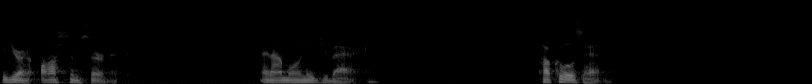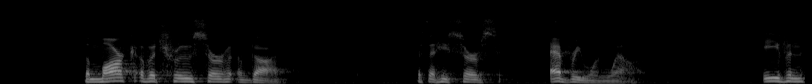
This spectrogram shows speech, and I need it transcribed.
But you're an awesome servant and I'm going to need you back. How cool is that? The mark of a true servant of God is that he serves everyone well, even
